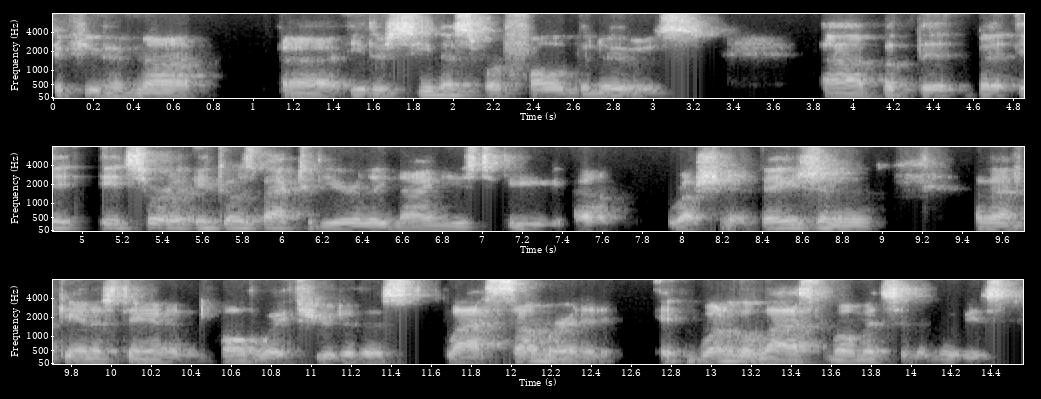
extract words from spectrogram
if you have not uh, either seen this or followed the news, uh, but the, but it, it sort of it goes back to the early 90s to the um, Russian invasion of Afghanistan and all the way through to this last summer. And it, it, one of the last moments in the movie's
